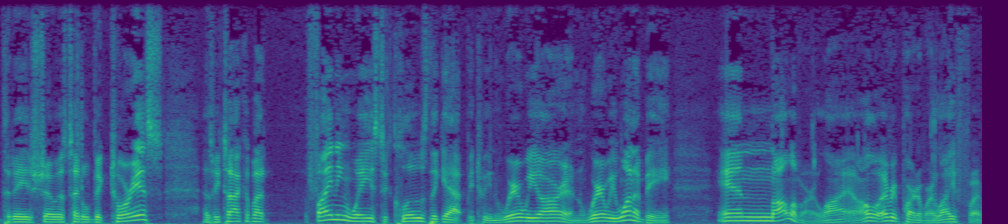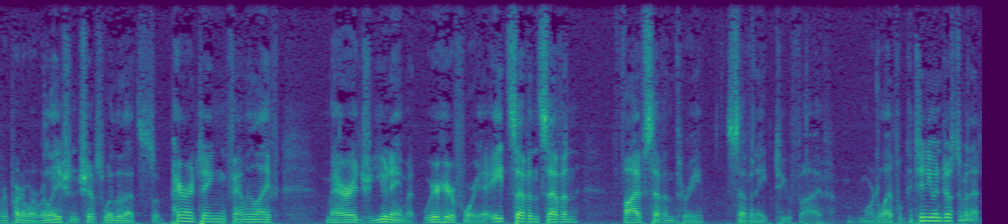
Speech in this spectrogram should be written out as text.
Today's show is titled Victorious as we talk about finding ways to close the gap between where we are and where we want to be in all of our life, all every part of our life, every part of our relationships, whether that's parenting, family life, marriage, you name it. We're here for you. 877 573 7825. More to Life will continue in just a minute.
